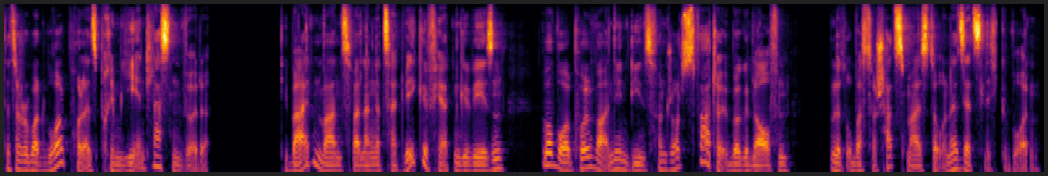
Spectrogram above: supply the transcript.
dass er Robert Walpole als Premier entlassen würde. Die beiden waren zwar lange Zeit Weggefährten gewesen, aber Walpole war in den Dienst von Georges Vater übergelaufen und als oberster Schatzmeister unersetzlich geworden.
